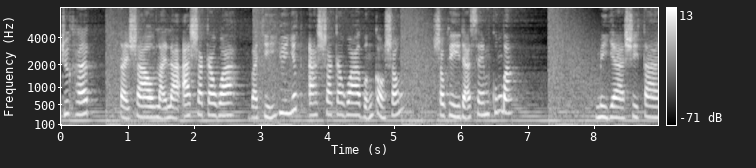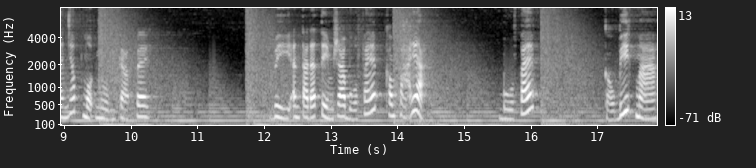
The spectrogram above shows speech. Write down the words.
Trước hết, tại sao lại là asakawa và chỉ duy nhất asakawa vẫn còn sống sau khi đã xem cuốn băng? Miyashita nhấp một ngụm cà phê. Vì anh ta đã tìm ra bùa phép, không phải à? Bùa phép? Cậu biết mà,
